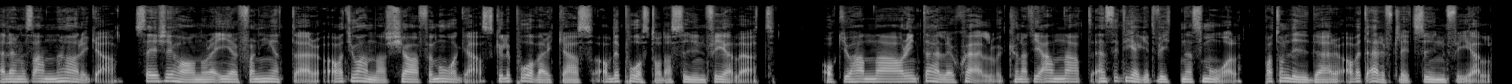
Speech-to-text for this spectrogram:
eller hennes anhöriga säger sig ha några erfarenheter av att Johannas körförmåga skulle påverkas av det påstådda synfelet. Och Johanna har inte heller själv kunnat ge annat än sitt eget vittnesmål på att hon lider av ett ärftligt synfel.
